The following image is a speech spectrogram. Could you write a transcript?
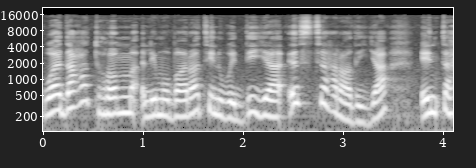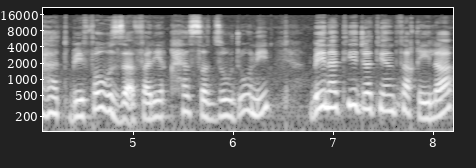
ودعتهم لمباراة ودية استعراضية. انتهت بفوز فريق حصة زوجوني بنتيجة ثقيلة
